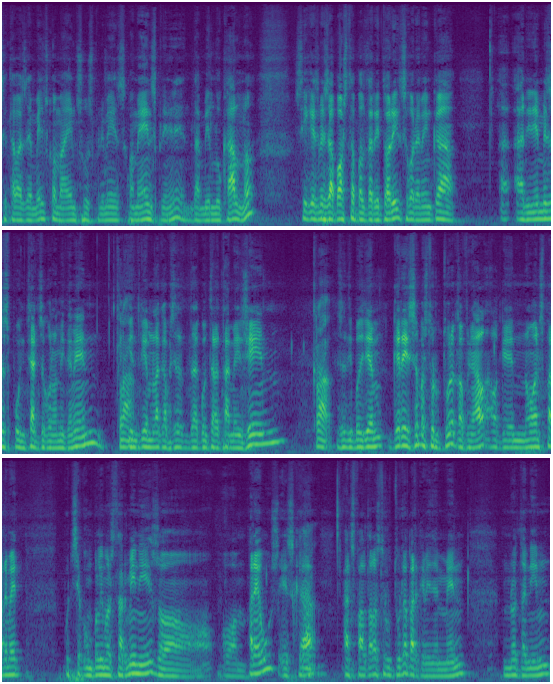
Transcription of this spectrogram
citaves amb ells com a ensos primers, com a ens primer d'àmbit local, no? Sigués més aposta pel territori, segurament que eh, anirem més esponjats econòmicament, Clar. tindríem la capacitat de contractar més gent, Clar, és a dir, podríem créixer amb estructura, que al final el que no ens permet potser complir amb els terminis o, o amb preus és que Clar. ens falta l'estructura perquè, evidentment, no tenim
